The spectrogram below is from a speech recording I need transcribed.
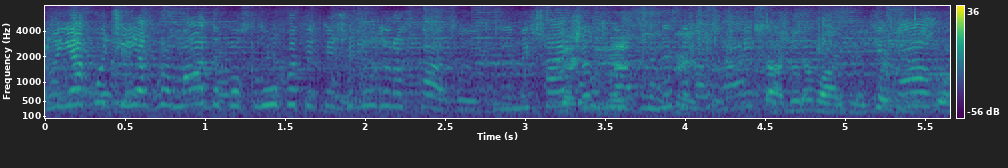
Ну я хочу як громада послухати те, що люди розказують. Не мішайте, не заважайте. Так, давайте. Цікаво.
